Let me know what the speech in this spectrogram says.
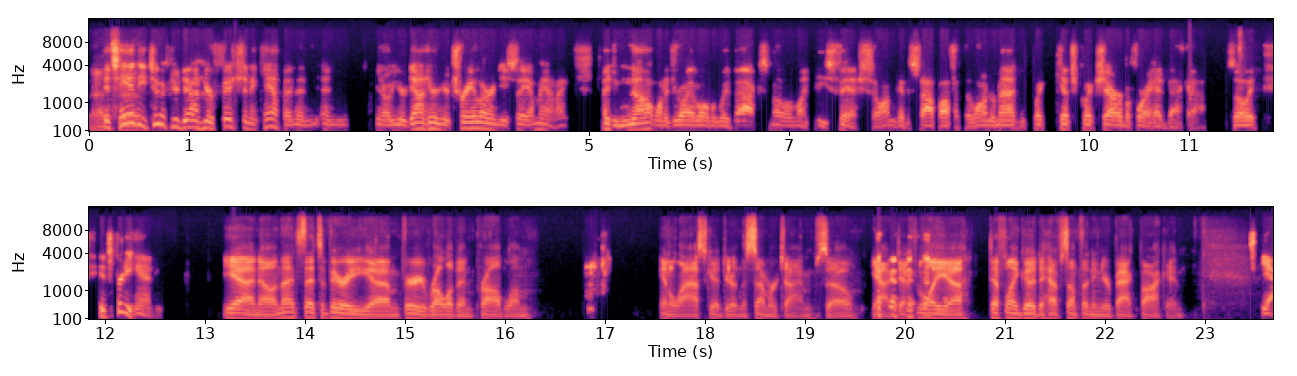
that's, it's handy uh, too if you're down here fishing and camping, and and you know you're down here in your trailer, and you say, "Oh man, I I do not want to drive all the way back smelling like these fish, so I'm going to stop off at the laundromat and quick catch a quick shower before I head back out." So it, it's pretty handy. Yeah, no, and that's that's a very um, very relevant problem in Alaska during the summertime. So yeah, definitely, uh, definitely good to have something in your back pocket. Yeah.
